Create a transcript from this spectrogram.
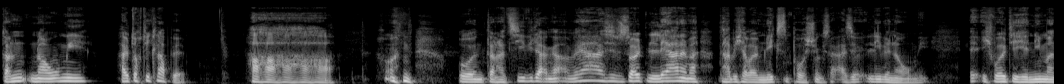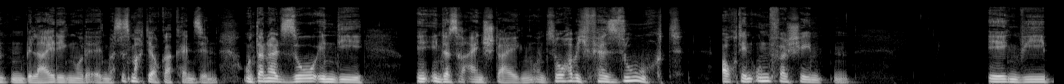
dann Naomi, halt doch die Klappe. Ha ha ha ha ha. Und, und dann hat sie wieder angefangen, ja, sie sollten lernen. Da habe ich aber im nächsten Post schon gesagt, also liebe Naomi, ich wollte hier niemanden beleidigen oder irgendwas. Das macht ja auch gar keinen Sinn. Und dann halt so in die, in, in das einsteigen. Und so habe ich versucht, auch den Unverschämten irgendwie,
